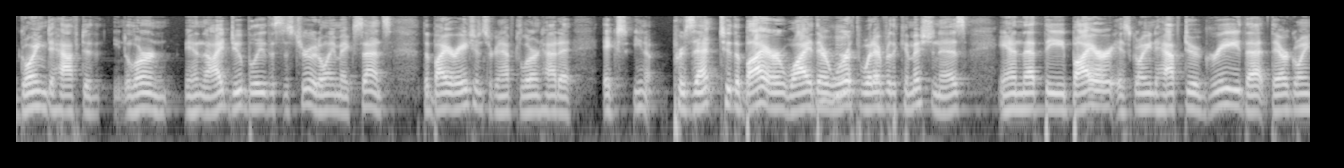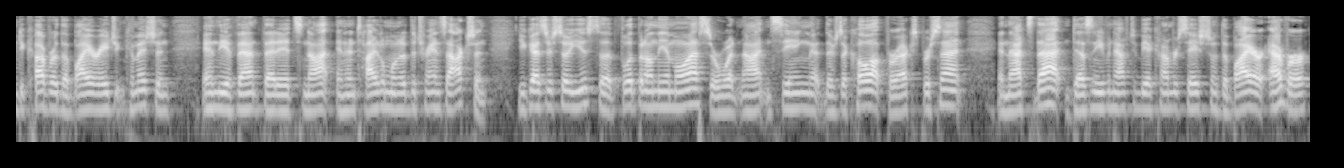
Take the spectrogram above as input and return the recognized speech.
going to have to learn, and I do believe this is true. It only makes sense. The buyer agents are going to have to learn how to, ex, you know, present to the buyer why they're worth whatever the commission is, and that the buyer is going to have to agree that they're going to cover the buyer agent commission in the event that it's not an entitlement of the transaction. You guys are so used to flipping on the MLS or whatnot and seeing that there's a co-op for X percent, and that's that. It doesn't even have to be a conversation with the buyer ever.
